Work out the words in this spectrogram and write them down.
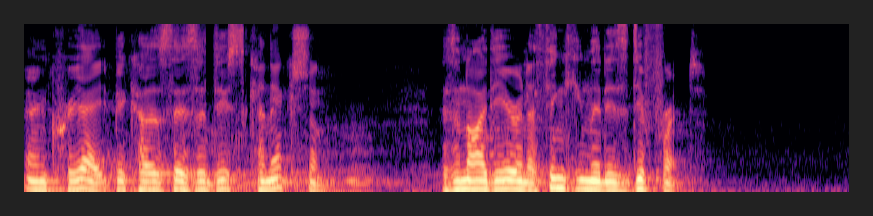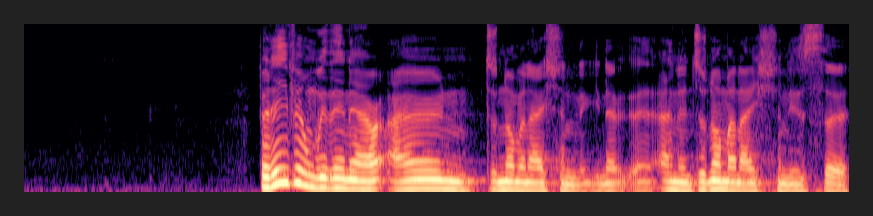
and create because there's a disconnection. There's an idea and a thinking that is different. But even within our own denomination, you know, and a denomination is the,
